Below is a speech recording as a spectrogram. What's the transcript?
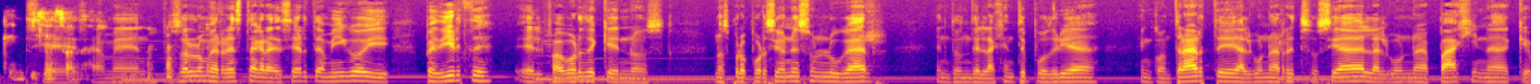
que empiece a sonar. Amén. Pues solo me resta agradecerte, amigo, y pedirte el favor de que nos, nos proporciones un lugar en donde la gente podría encontrarte, alguna red social, alguna página que,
